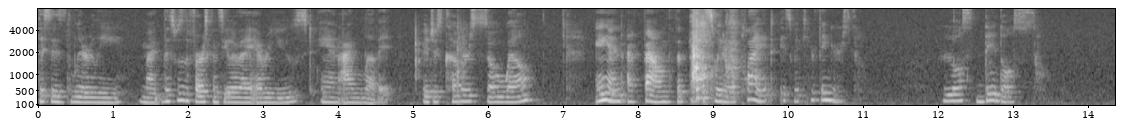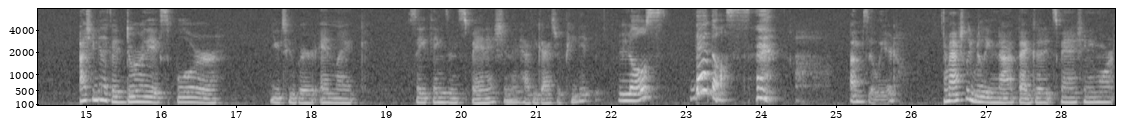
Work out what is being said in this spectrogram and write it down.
this is literally my, this was the first concealer that I ever used and I love it. It just covers so well. And I found the best way to apply it is with your fingers. Los dedos. I should be like a Dora the Explorer YouTuber and like say things in Spanish and then have you guys repeat it. Los dedos. I'm so weird. I'm actually really not that good at Spanish anymore.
